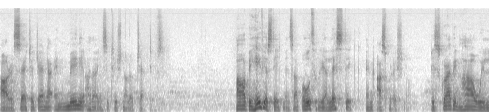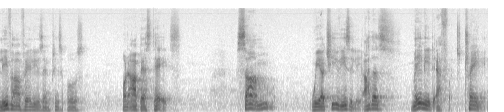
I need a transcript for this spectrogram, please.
our research agenda, and many other institutional objectives. Our behavior statements are both realistic and aspirational, describing how we live our values and principles on our best days. Some we achieve easily, others may need effort, training,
